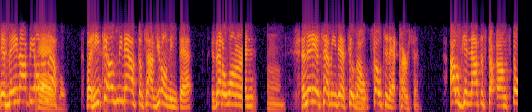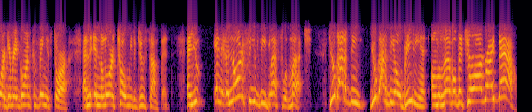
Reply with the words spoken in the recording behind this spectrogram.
It may not be on Hey. the level, but he tells me now sometimes you don't need that. Is that a want or a Mm. And then he'll tell me this. He'll go, sow to that person. I was getting out the sto- um, store, getting ready to go in the convenience store, and, and the Lord told me to do something. And you, in, in order for you to be blessed with much, You gotta be you gotta be obedient on the level that you're on right now.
